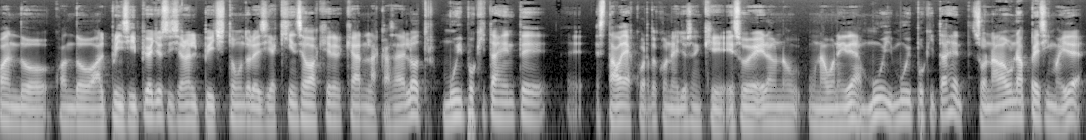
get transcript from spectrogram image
cuando, cuando al principio ellos hicieron el pitch, todo el mundo le decía quién se va a querer quedar en la casa del otro. Muy poquita gente eh, estaba de acuerdo con ellos en que eso era una, una, buena idea. Muy, muy poquita gente. Sonaba una pésima idea.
